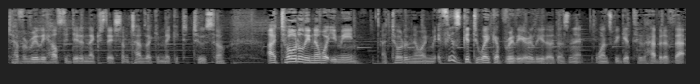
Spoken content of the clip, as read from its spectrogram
to have a really healthy day the next day. Sometimes I can make it to 2. So I totally know what you mean. I totally know what you mean. It feels good to wake up really early, though, doesn't it? Once we get to the habit of that.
